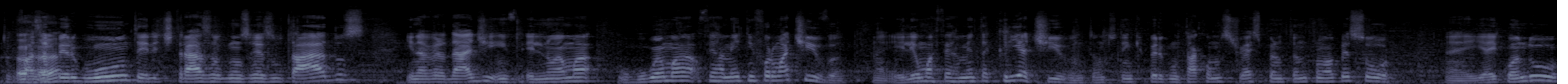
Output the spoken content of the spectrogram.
Tu faz Aham. a pergunta, ele te traz alguns resultados e, na verdade, ele não é uma... O Google é uma ferramenta informativa, né? Ele é uma ferramenta criativa, então tu tem que perguntar como se estivesse perguntando para uma pessoa. né? E aí, quando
